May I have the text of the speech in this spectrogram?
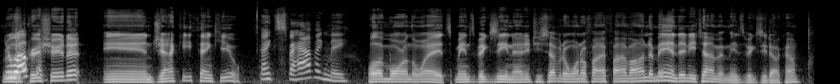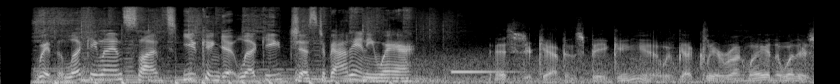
You're Really welcome. appreciate it. And Jackie, thank you. Thanks for having me. We'll have more on the way. It's Maine's Big Z, 927 to 1055 on demand anytime at mainsbigz.com. With the Lucky Land slots, you can get lucky just about anywhere. This is your captain speaking. Uh, we've got clear runway and the weather's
